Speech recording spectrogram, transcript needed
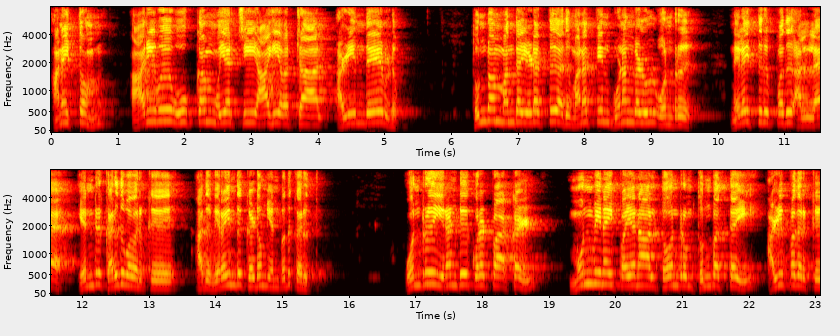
அனைத்தும் அறிவு ஊக்கம் முயற்சி ஆகியவற்றால் அழிந்தே விடும். துன்பம் வந்த இடத்து அது மனத்தின் குணங்களுள் ஒன்று. நிலைத்திருப்பது அல்ல என்று கருதுபவர்க்கு அது விரைந்து கெடும் என்பது கருத்து. ஒன்று இரண்டு குரட்பாக்கள் முன்வினை பயனால் தோன்றும் துன்பத்தை அழிப்பதற்கு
